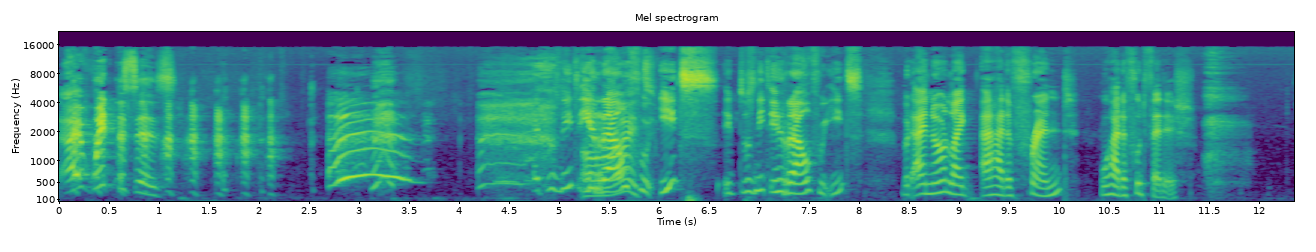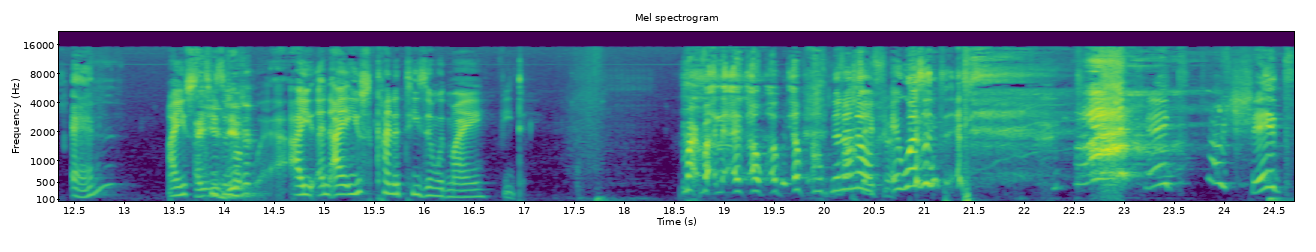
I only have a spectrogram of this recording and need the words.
I have witnesses. Het was niet in ruil voor iets. Het was niet in ruil voor iets. But I know, like, I had a friend who had a foot fetish. En? I used to And tease him. with- I, and I used to kind of tease him with my feet. Maar, oh, oh, oh, oh, No, no, no. even. It wasn't. shit. Oh, shit.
